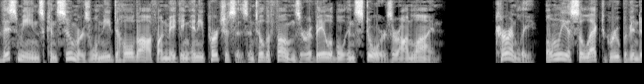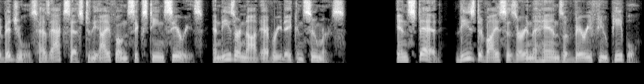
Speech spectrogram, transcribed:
This means consumers will need to hold off on making any purchases until the phones are available in stores or online. Currently, only a select group of individuals has access to the iPhone 16 series, and these are not everyday consumers. Instead, these devices are in the hands of very few people,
